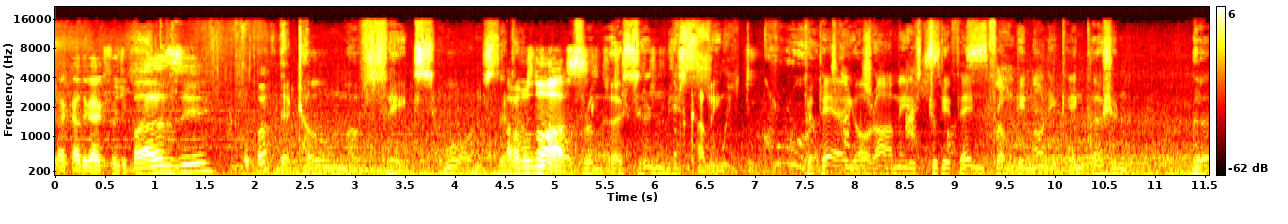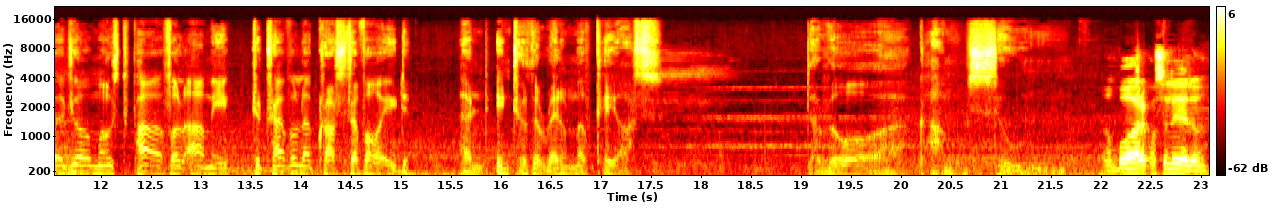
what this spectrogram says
Dracadra que foi de base. Opa. The Tome of Fates warns that Lá vamos nós. from Ursun is coming. Prepare your armies to defend from demonic incursion. Gird your most powerful army to travel across the void and into the realm of chaos. The roar comes soon. Vambora, conselheiro.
